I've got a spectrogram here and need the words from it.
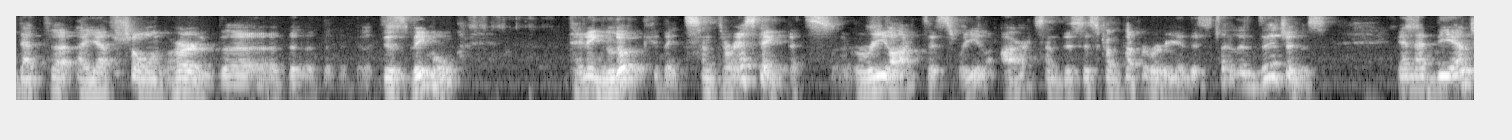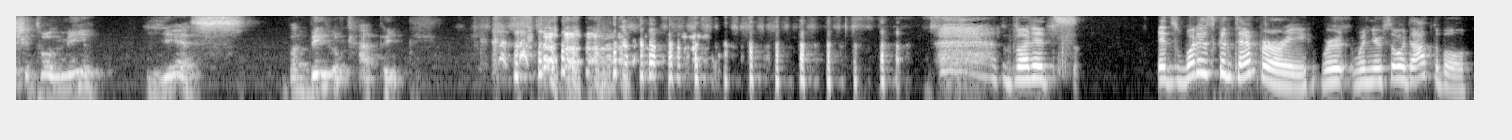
that uh, I have shown her the, the, the, this demo, telling, look, it's interesting. That's real art, it's real art, and this is contemporary and it's still indigenous. And at the end, she told me, yes, but they look happy. but it's it's what is contemporary. Where when you're so adaptable.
